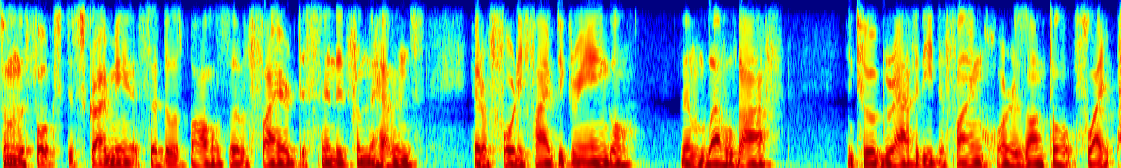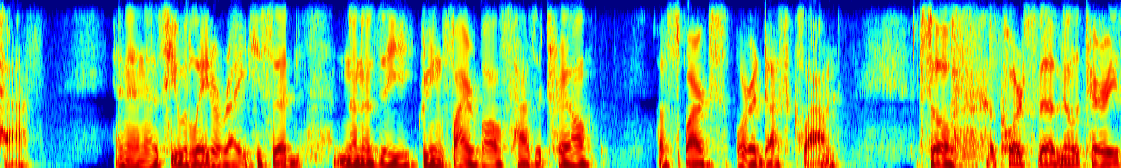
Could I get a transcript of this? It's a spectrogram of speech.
some of the folks describing it said those balls of fire descended from the heavens at a 45 degree angle, then leveled off into a gravity defying horizontal flight path. And then, as he would later write, he said, None of the green fireballs has a trail of sparks or a dust cloud. So, of course, the military's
